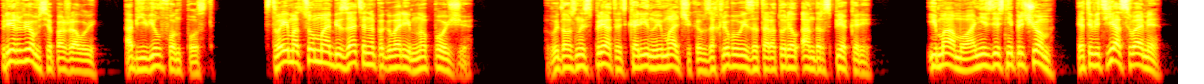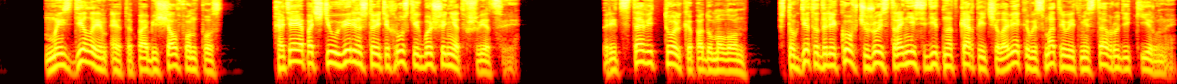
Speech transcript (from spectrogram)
«Прервемся, пожалуй», — объявил фон Пост. «С твоим отцом мы обязательно поговорим, но позже. «Вы должны спрятать Карину и мальчиков», захлебываясь, затараторил Андерс Пекари. «И маму, они здесь ни при чем. Это ведь я с вами». «Мы сделаем это», — пообещал фон Пост. «Хотя я почти уверен, что этих русских больше нет в Швеции». «Представить только», — подумал он, «что где-то далеко в чужой стране сидит над картой человек и высматривает места вроде Кируны.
